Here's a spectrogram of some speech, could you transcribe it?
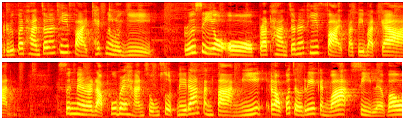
หรือประธานเจ้าหน้าที่ฝ่ายเทคโนโลยี หรือ COO ประธานเจ้าหน้าที่ฝ่ายปฏิบัติการ ซึ่งในระดับผู้บริหารสูงสุดในด้านต่างๆ นี้เราก็จะเรียกกันว่า C level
